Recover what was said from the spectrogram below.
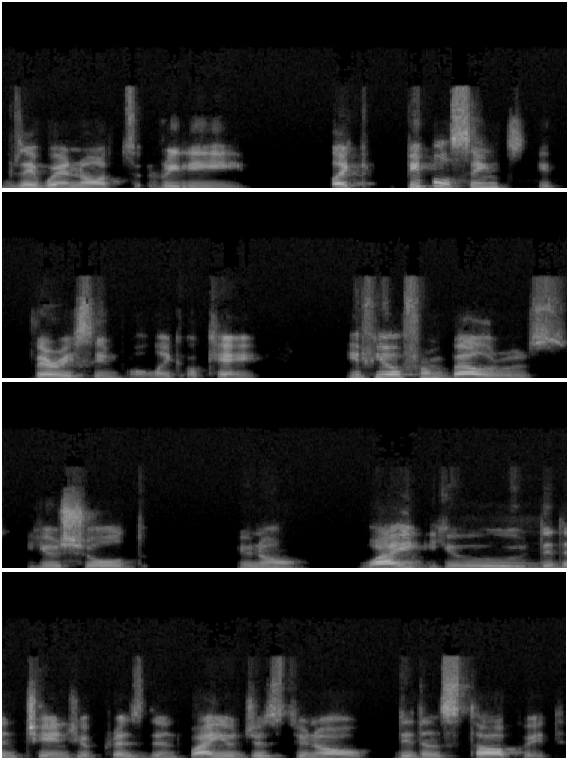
they were not really like people think it very simple like okay if you're from belarus you should you know why you didn't change your president? Why you just you know didn't stop it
